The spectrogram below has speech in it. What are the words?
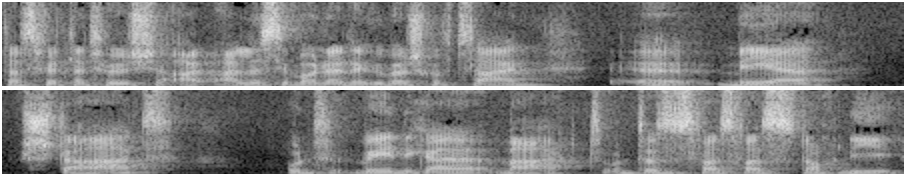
das wird natürlich alles immer unter der Überschrift sein, äh, mehr Staat und weniger Markt. Und das ist was, was noch nie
